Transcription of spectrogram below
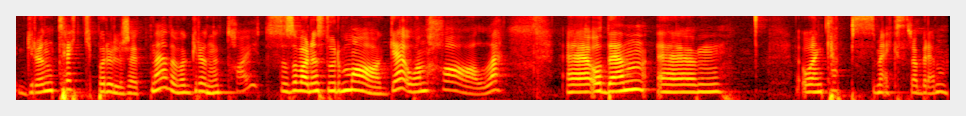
grønn trekk på rulleskøytene, det var grønne tights, og så var det en stor mage og en hale. Eh, og den eh, Og en caps med ekstra brem.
